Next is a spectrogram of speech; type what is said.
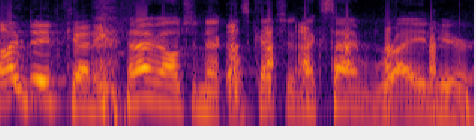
I'm Dave Kenny. and I'm Elgin Nichols. Catch you next time right here.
